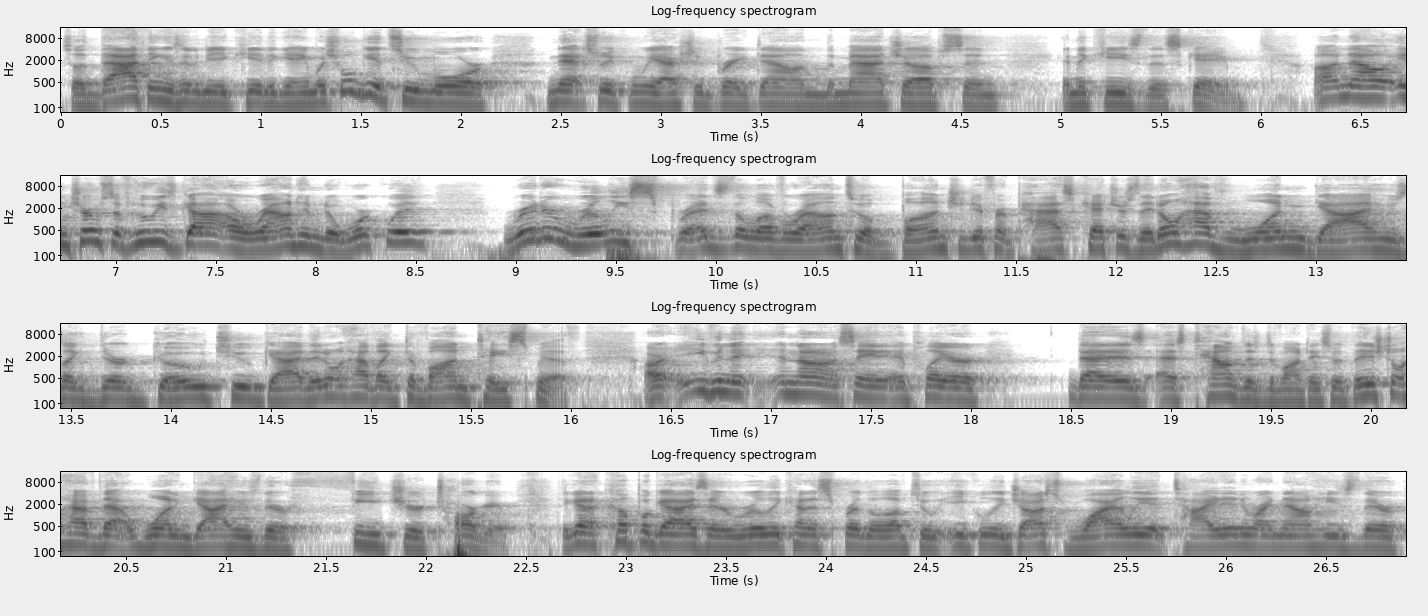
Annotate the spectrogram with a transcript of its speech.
So that thing is going to be a key to the game, which we'll get to more next week when we actually break down the matchups and, and the keys to this game. Uh, now, in terms of who he's got around him to work with, Ridder really spreads the love around to a bunch of different pass catchers. They don't have one guy who's like their go-to guy. They don't have like DeVonta Smith, or even. And I'm not saying a player that is as talented as DeVonta Smith. They just don't have that one guy who's their feature target. They got a couple guys that really kind of spread the love to equally. Josh Whyle at tight end right now. He's their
